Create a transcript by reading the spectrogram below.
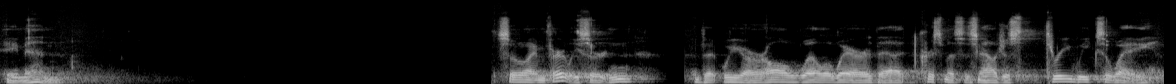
Amen. So I'm fairly certain that we are all well aware that Christmas is now just three weeks away.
